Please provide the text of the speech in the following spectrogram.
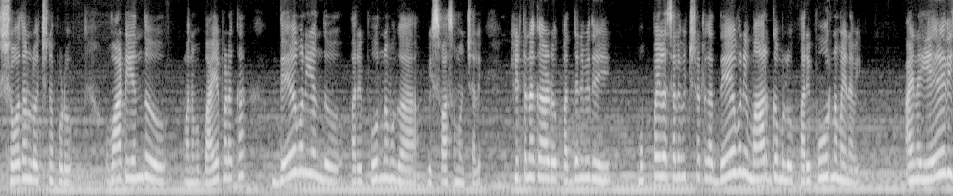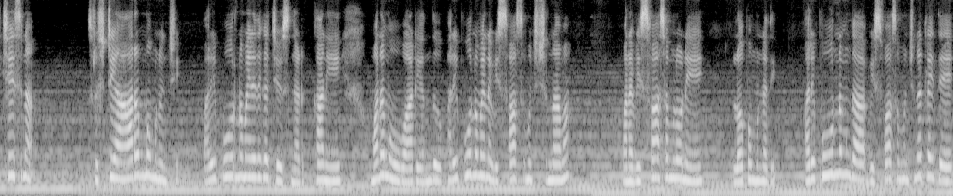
శోధనలు వచ్చినప్పుడు వాటి ఎందు మనము భయపడక దేవుని యందు పరిపూర్ణముగా విశ్వాసం ఉంచాలి. కీర్తనకారుడు పద్దెనిమిది ముప్పైలో సెలవిచ్చినట్లుగా దేవుని మార్గములు పరిపూర్ణమైనవి. ఆయన ఏది చేసినా సృష్టి ఆరంభం నుంచి పరిపూర్ణమైనదిగా చేస్తున్నాడు. కానీ మనము వాటి అందు పరిపూర్ణమైన విశ్వాసం ఉంచుచున్నామా? మన విశ్వాసంలోనే లోపమున్నది పరిపూర్ణంగా విశ్వాసం ఉంచినట్లయితే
